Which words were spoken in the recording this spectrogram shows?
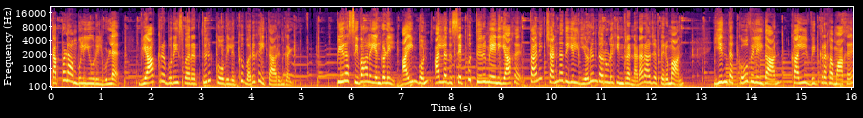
தப்பலாம்புலியூரில் உள்ள வியாக்கிரபுரீஸ்வரர் திருக்கோவிலுக்கு வருகை தாருங்கள். பிற சிவாலயங்களில் ஐம்பொன் அல்லது செப்பு திருமேனியாக தனிச்சன்னதியில் எழுந்தருளுகின்ற நடராஜ பெருமான் இந்த கோவிலில்தான் கல் விக்கிரகமாக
